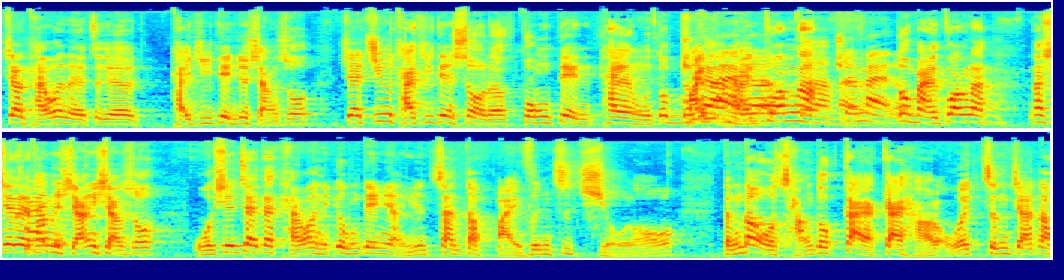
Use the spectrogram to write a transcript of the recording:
像台湾的这个台积电就想说，现在几乎台积电所有的风电、太阳能都买买光了，全买了，都买光了。那现在他们想一想说，我现在在台湾的用电量已经占到百分之九了哦。等到我厂都盖盖好了，我会增加到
